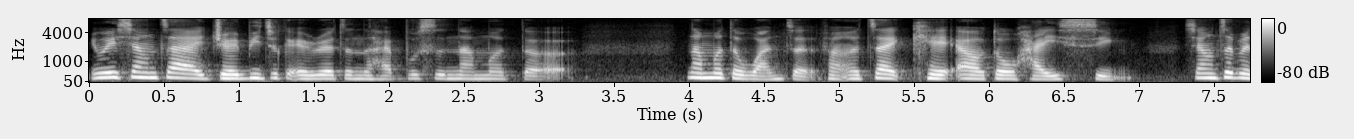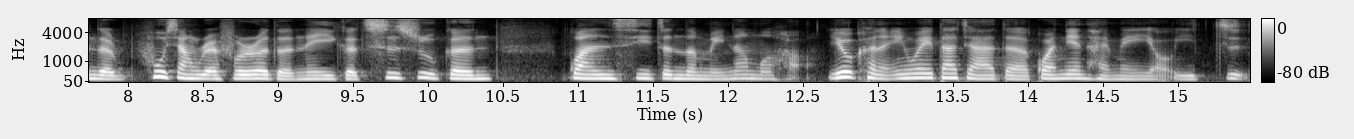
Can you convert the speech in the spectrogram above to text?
因为像在 JB 这个 area 真的还不是那么的那么的完整，反而在 KL 都还行。像这边的互相 refer 的那一个次数跟关系真的没那么好，也有可能因为大家的观念还没有一致，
